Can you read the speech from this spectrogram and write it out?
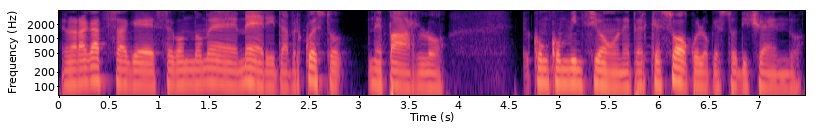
è una ragazza che secondo me merita, per questo ne parlo con convinzione, perché so quello che sto dicendo.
